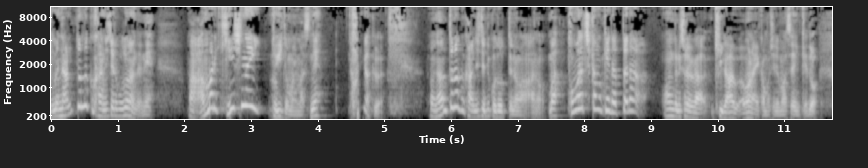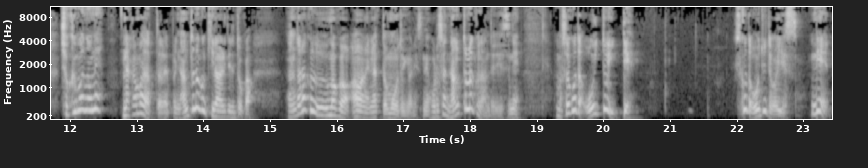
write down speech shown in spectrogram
まあ、なんとなく感じてることなんでね、まあ、あんまり気にしないといいと思いますね。とにかく、なんとなく感じてることっていうのは、あの、まあ、友達関係だったら、本当にそれが気が合う合わないかもしれませんけど、職場のね、仲間だったらやっぱりなんとなく嫌われてるとか、なんとなくうまく合わないなって思うときはですね、これさ、なんとなくなんでですね、まあそういうことは置いといて、そういうことは置いといた方がいいです。で、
